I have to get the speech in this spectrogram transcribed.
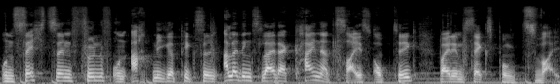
und 16, 5 und 8 Megapixeln, allerdings leider keiner Size Optik bei dem 6.2.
